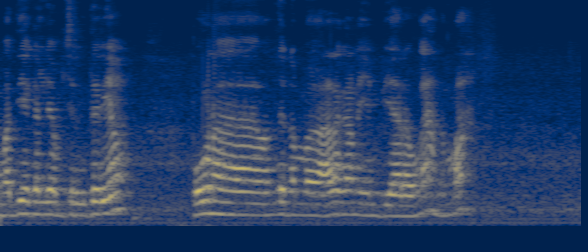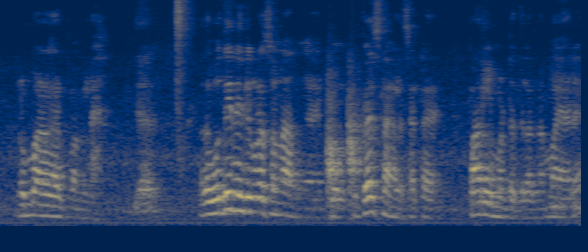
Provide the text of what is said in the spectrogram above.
மத்திய கல்வி அமைச்சருக்கு தெரியும். போன வந்து நம்ம அழகான எம்பி யார் அவங்க? அந்த அம்மா. ரொம்ப அழகா இருப்பாங்களே அந்த உதயநிதி கூட சொன்னாங்க. இப்போ இப்போ பேசுனாங்களே சட்ட பார்லிமெண்டத்தில் அந்த அம்மா யாரு?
